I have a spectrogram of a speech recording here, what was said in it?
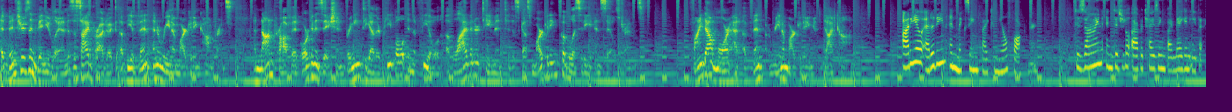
Adventures in Venueland is a side project of the Event and Arena Marketing Conference, a nonprofit organization bringing together people in the field of live entertainment to discuss marketing, publicity, and sales trends. Find out more at eventarenamarketing.com. Audio editing and mixing by Camille Faulkner. Design and digital advertising by Megan Ebeck.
